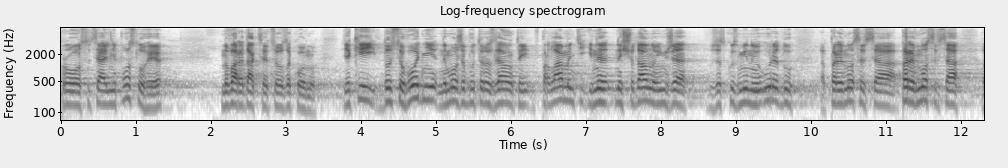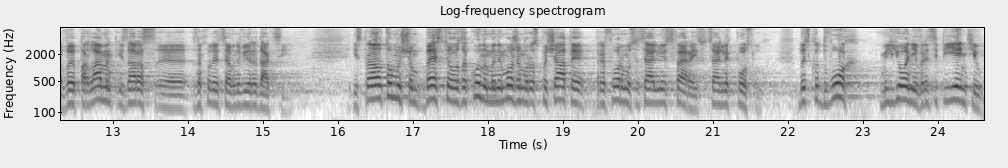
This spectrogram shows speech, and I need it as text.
про соціальні послуги, нова редакція цього закону, який до сьогодні не може бути розглянутий в парламенті, і не- нещодавно він вже в зв'язку з зміною уряду переносився, перевносився в парламент і зараз е, знаходиться в новій редакції. І справа в тому, що без цього закону ми не можемо розпочати реформу соціальної сфери і соціальних послуг. Близько двох мільйонів реципієнтів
